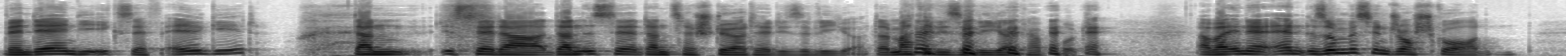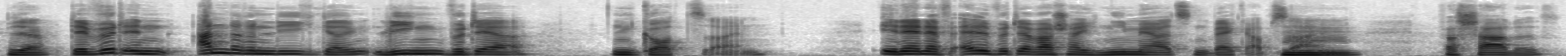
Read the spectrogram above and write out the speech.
wenn der in die XFL geht, dann ist der da, dann ist er, dann zerstört er diese Liga. Dann macht er diese Liga kaputt. Aber in der so ein bisschen Josh Gordon. Ja. Der wird in anderen Ligen, Ligen wird er ein Gott sein. In der NFL wird er wahrscheinlich nie mehr als ein Backup sein, Mhm. Was schade ist.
